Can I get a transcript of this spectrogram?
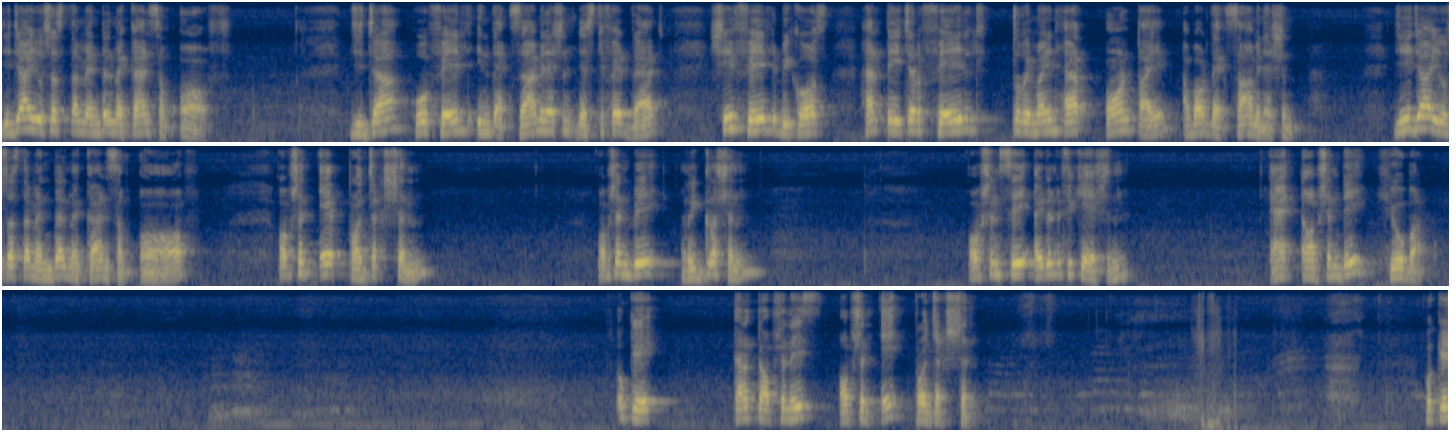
Jija uses the mental mechanism of. Jija, who failed in the examination, justified that she failed because her teacher failed to remind her on time about the examination. Jija uses the mental mechanism of option A projection, option B regression, option C identification, and option D humor. Okay, correct option is option A projection. Okay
